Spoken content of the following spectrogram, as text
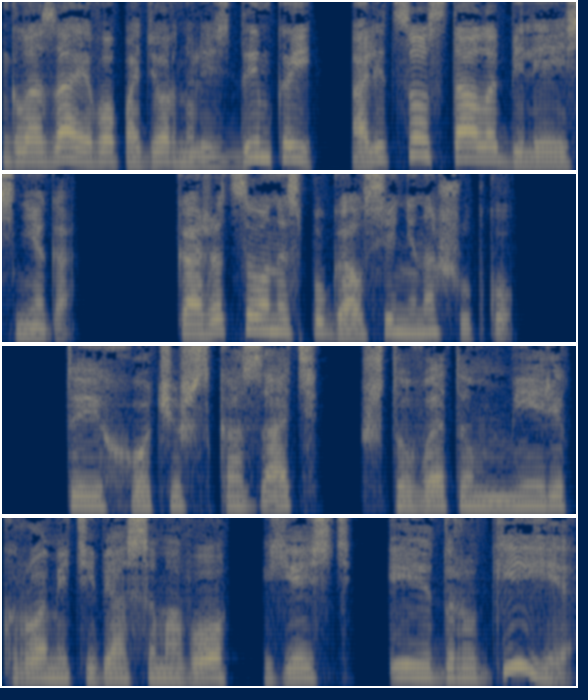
Глаза его подернулись дымкой, а лицо стало белее снега. Кажется, он испугался не на шутку. «Ты хочешь сказать, что в этом мире, кроме тебя самого, есть и другие,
